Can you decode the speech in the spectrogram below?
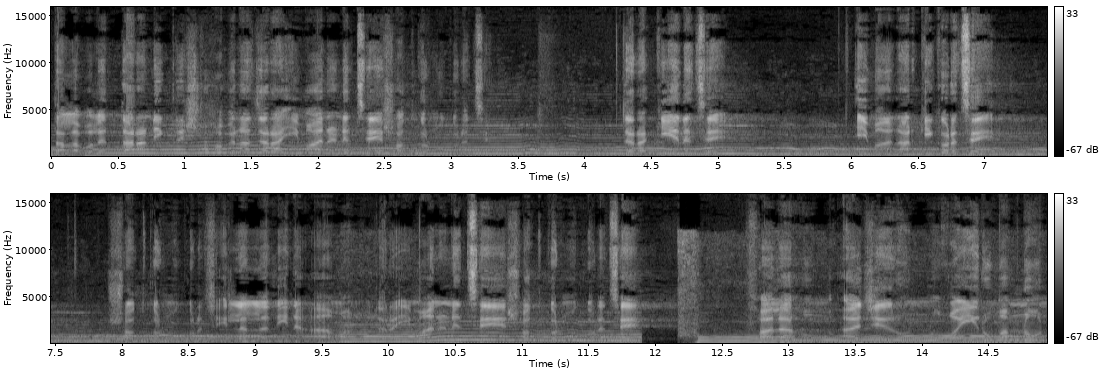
তা আল্লাহ বলেন, তারা নিকৃষ্ট হবে না যারা ইমান এনেছে, সৎকর্ম করেছে। যারা কি এনেছে? ইমান আর কি করেছে? সৎকর্ম করেছে। ইল্লাল্লাযীনা আমানু। যারা ইমান এনেছে, সৎকর্ম করেছে। ফালাহুম আজরুন গায়রু মামনুন।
